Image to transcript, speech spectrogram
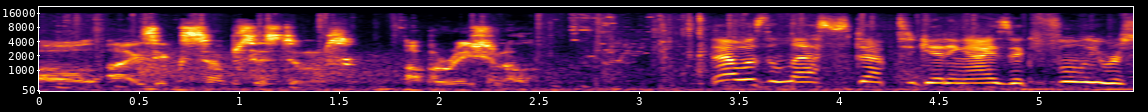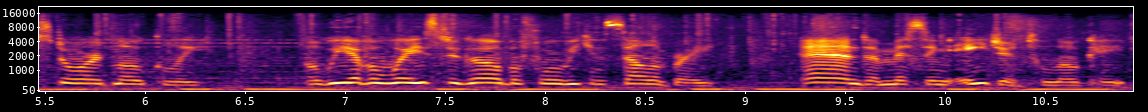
All ISAC subsystems operational. That was the last step to getting ISAC fully restored locally. But we have a ways to go before we can celebrate. And a missing agent to locate.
